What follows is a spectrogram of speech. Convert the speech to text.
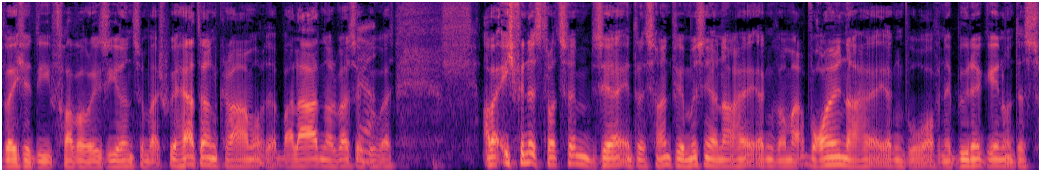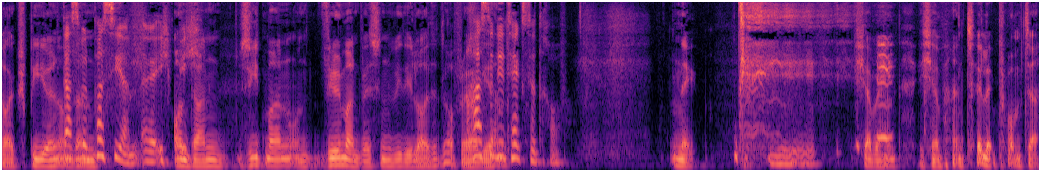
welche, die favorisieren, zum Beispiel härteren Kram oder Balladen oder was Ja. was. Aber ich finde es trotzdem sehr interessant. Wir müssen ja nachher irgendwann mal, wollen nachher irgendwo auf eine Bühne gehen und das Zeug spielen. Das und wird dann, passieren. Äh, Ich, Und ich, dann sieht man und will man wissen, wie die Leute darauf reagieren. hast du die Texte drauf? Nee. Ich habe einen, ich habe einen Teleprompter.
